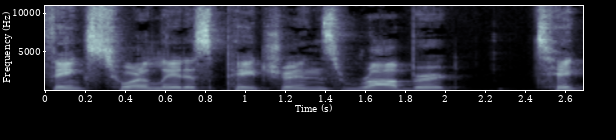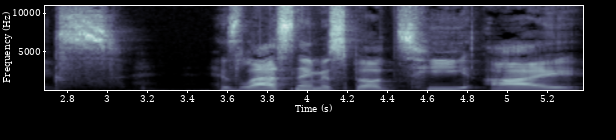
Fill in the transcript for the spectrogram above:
Thanks to our latest patrons, Robert Tix. His last name is spelled T-I-C-S-E.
